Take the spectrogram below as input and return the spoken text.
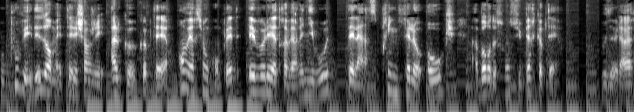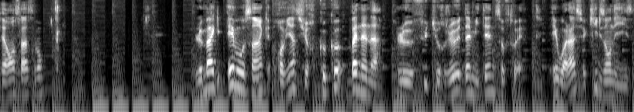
vous pouvez désormais télécharger Alcocopter en version complète et voler à travers les niveaux tel un Springfellow Hawk à bord de son supercopter. Vous avez la référence là, c'est bon? Le mag Emo 5 revient sur Coco Banana, le futur jeu d'Amiten Software. Et voilà ce qu'ils en disent.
